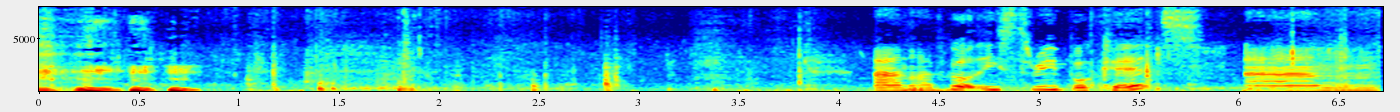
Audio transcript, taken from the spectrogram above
and I've got these three buckets and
